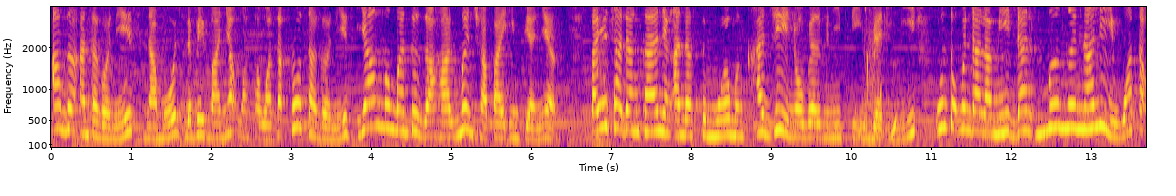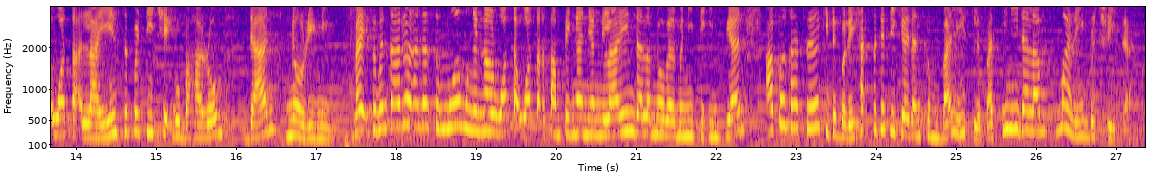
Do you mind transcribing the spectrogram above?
agak antagonis namun lebih banyak watak-watak protagonis yang membantu Zahar mencapai impiannya. Saya cadangkan yang anda semua mengkaji novel Meniti Impian ini untuk mendalami dan mengenali watak-watak lain seperti Cikgu Baharom dan Norimi. Baik, sementara anda semua mengenal watak-watak sampingan yang lain dalam novel Meniti Impian, apa kata kita berehat seketika dan kembali selepas ini dalam Mari Bercerita.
